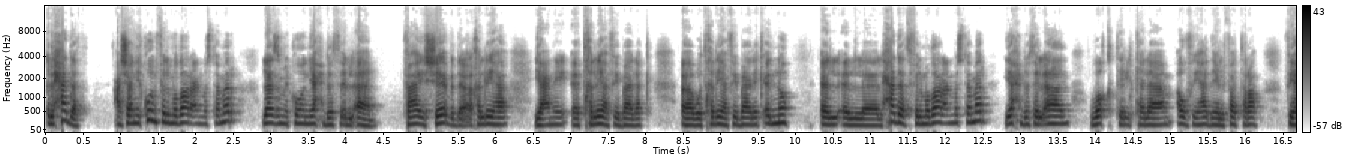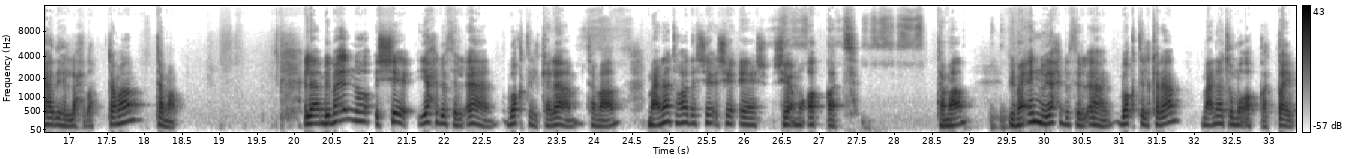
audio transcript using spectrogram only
الحدث عشان يكون في المضارع المستمر لازم يكون يحدث الآن. فهاي الشيء بدي أخليها يعني تخليها في بالك آه، وتخليها في بالك إنه الحدث في المضارع المستمر يحدث الآن وقت الكلام أو في هذه الفترة في هذه اللحظة. تمام؟ تمام. الآن بما إنه الشيء يحدث الآن وقت الكلام تمام؟ معناته هذا الشيء شيء إيش؟ شيء مؤقت. تمام؟ بما إنه يحدث الآن وقت الكلام معناته مؤقت. طيب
